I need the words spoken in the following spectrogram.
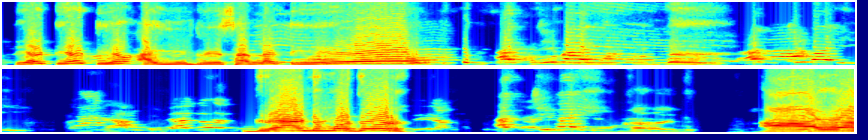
ટીવ ટીવ ટીવ అయ్యింది సర్లే టీవ్ గ్రాండ్ మదర్ मदर आया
